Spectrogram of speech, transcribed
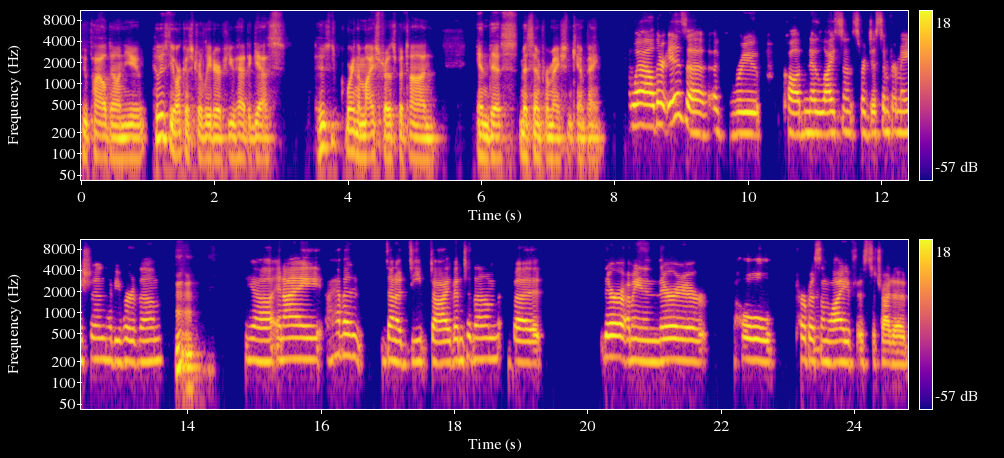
who piled on you. Who is the orchestra leader? If you had to guess, who's wearing the maestro's baton in this misinformation campaign? Well, there is a, a group called No License for Disinformation. Have you heard of them? Mm-mm. Yeah, and I I haven't done a deep dive into them, but their I mean their whole purpose in life is to try to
